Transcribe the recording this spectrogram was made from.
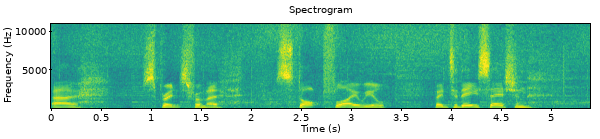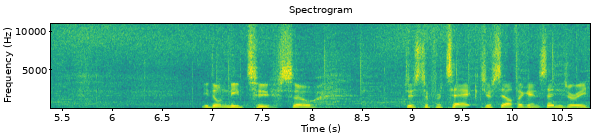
uh, sprints from a stopped flywheel. But in today's session, you don't need to. So, just to protect yourself against injury,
